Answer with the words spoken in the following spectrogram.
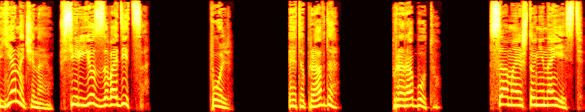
я начинаю всерьез заводиться. Поль, это правда? Про работу. Самое что ни на есть.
